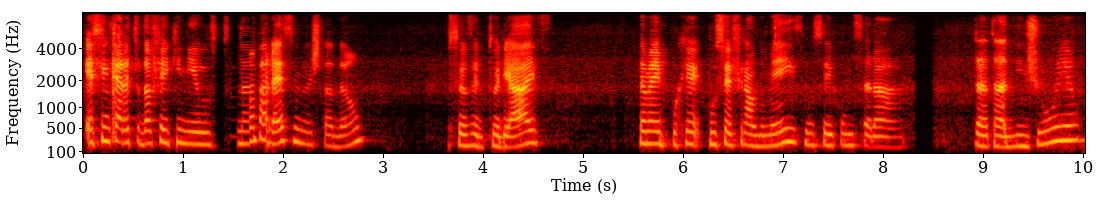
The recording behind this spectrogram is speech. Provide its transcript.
esse inquérito da fake news não aparece no Estadão, nos seus editoriais, também porque por ser final do mês, não sei como será tratado em junho.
